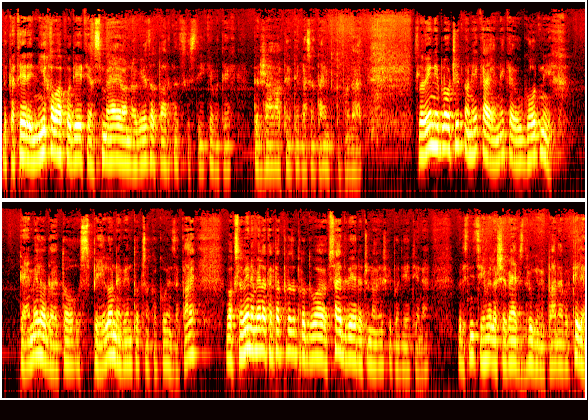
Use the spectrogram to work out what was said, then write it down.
da katere njihova podjetja smejo navezati partnerske stike v teh državah, te, tega sveta in prodajati. Sloveniji je bilo očitno nekaj, nekaj ugodnih temeljev, da je to uspelo, ne vem točno kako in zakaj. Ampak Slovenija je imela takrat pravzaprav dvoje, vsaj dve računalniški podjetji. Ne v resnici imela še več z drugimi partnerji. Ampak tele,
